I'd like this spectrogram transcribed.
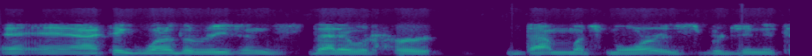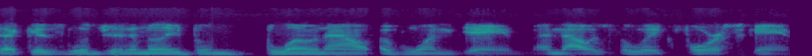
and I think one of the reasons that it would hurt that much more is Virginia Tech is legitimately been blown out of one game, and that was the Wake Forest game.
